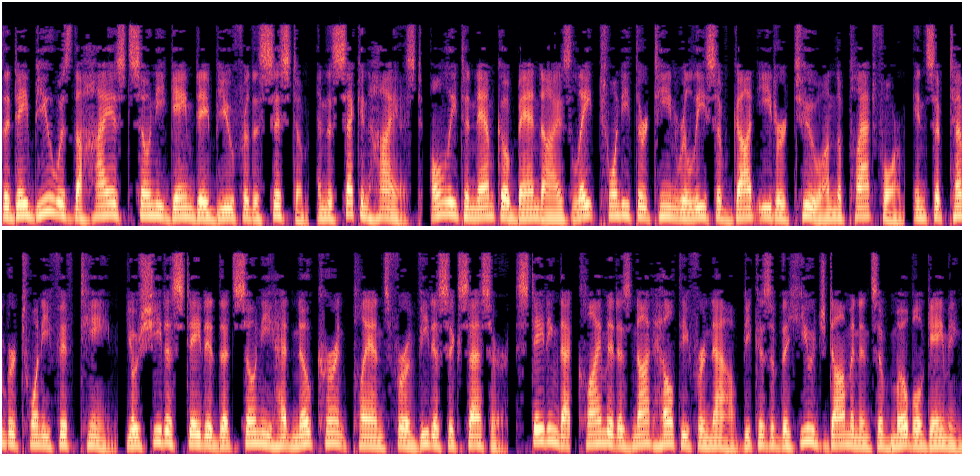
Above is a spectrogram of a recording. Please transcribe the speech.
The debut was the highest Sony game debut for the system, and the second highest, only to Namco Bandai's late 2013 release of God Eater 2 on the platform. In September 2015, Yoshida stated that Sony had no current plans for a Vita successor, stating that climate is not healthy for now because of the huge dominance of mobile gaming.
